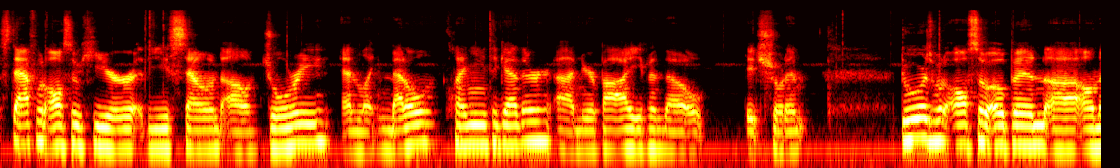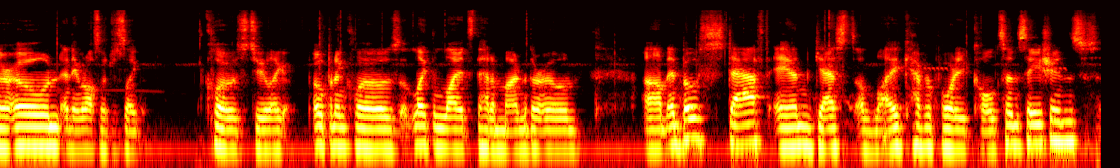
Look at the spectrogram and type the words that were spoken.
Staff would also hear the sound of jewelry and like metal clanging together uh, nearby, even though it shouldn't. Doors would also open uh, on their own, and they would also just like close too, like open and close, like the lights. that had a mind of their own. Um, and both staff and guests alike have reported cold sensations,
